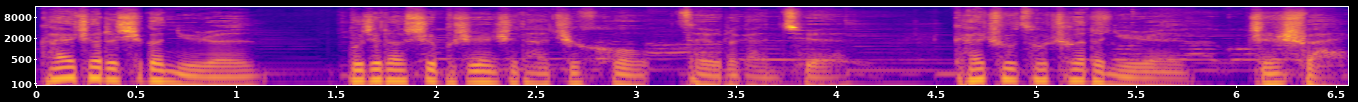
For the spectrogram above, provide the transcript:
开车的是个女人，不知道是不是认识她之后才有的感觉。开出租车的女人真帅。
